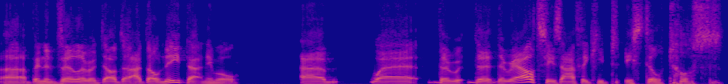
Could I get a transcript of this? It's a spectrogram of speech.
uh, I've been at Villa I don't, I don't need that anymore. Um, where the, the the reality is I think he he still does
